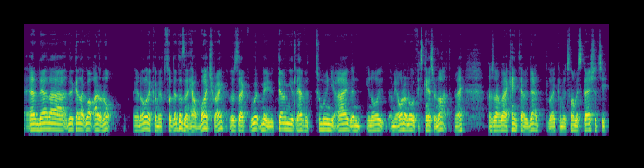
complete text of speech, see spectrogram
and then uh, they're kind of like, well, I don't know you know, like I mean, so that doesn't help much, right? It's like, what, man, you're telling me you have a tumor in your eye, and you know, I mean, I want to know if it's cancer or not, right? I was like, well, I can't tell you that. Like, I mean, it's not my specialty. And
